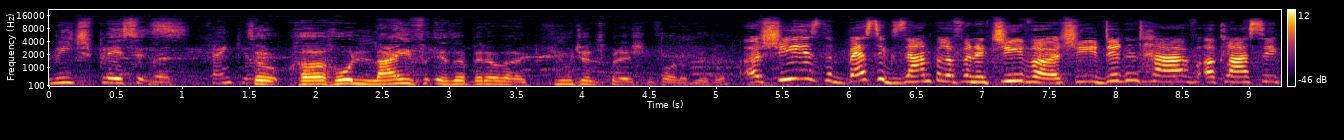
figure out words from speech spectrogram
reach places. Thank you. So her whole life is a bit of a huge inspiration for all of you. Though. Uh, she is the best example of an achiever. She didn't have a classic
